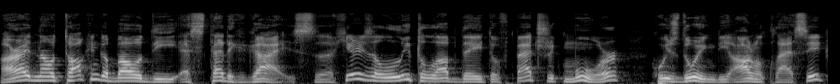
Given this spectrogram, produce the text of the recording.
Alright, now talking about the aesthetic guys, uh, here is a little update of Patrick Moore, who is doing the Arnold Classic,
